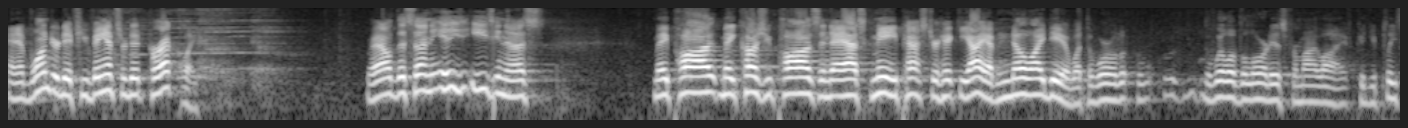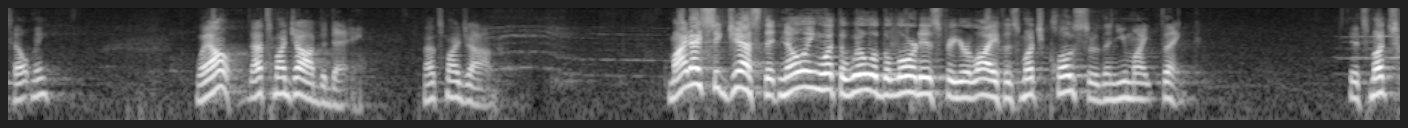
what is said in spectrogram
and have wondered if you've answered it correctly. Well, this uneasiness may, pause, may cause you pause and ask me, Pastor Hickey, I have no idea what the, world, the will of the Lord is for my life. Could you please help me? Well, that's my job today. That's my job. Might I suggest that knowing what the will of the Lord is for your life is much closer than you might think? It's much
